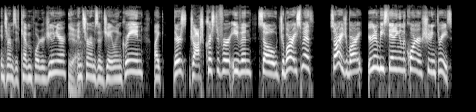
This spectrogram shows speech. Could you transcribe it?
in terms of Kevin Porter Jr., Yeah. in terms of Jalen Green. Like there's Josh Christopher even. So Jabari Smith, sorry, Jabari, you're going to be standing in the corner shooting threes.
